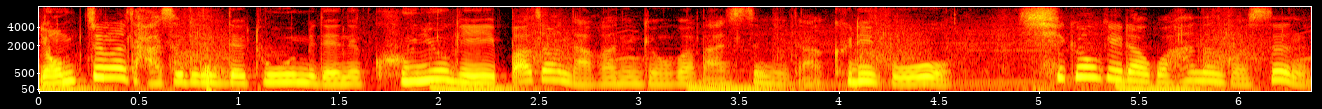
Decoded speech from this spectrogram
염증을 다스리는 데 도움이 되는 근육이 빠져나가는 경우가 많습니다. 그리고 식욕이라고 하는 것은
